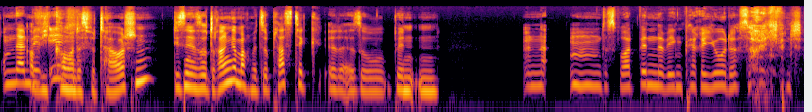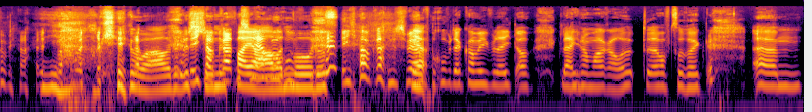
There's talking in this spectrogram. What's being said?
Und dann Aber wie ich, kann man das vertauschen? Die sind ja so dran gemacht mit so Plastik, äh, so Binden. Na, mm, das Wort Binde wegen Periode. Sorry, ich bin schon wieder alt. Ja, okay, wow, du bist Ich schon im Feierabendmodus. Ich habe gerade einen schweren Ja. Beruf, da komme ich vielleicht auch gleich nochmal drauf zurück. Ähm,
